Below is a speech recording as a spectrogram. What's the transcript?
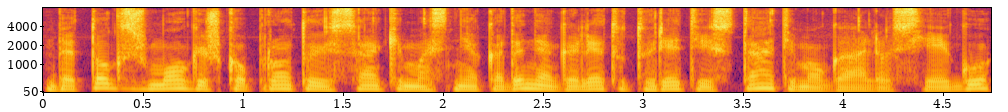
bet toks žmogiško proto įsakymas niekada negalėtų turėti įstatymo galios, jeigu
